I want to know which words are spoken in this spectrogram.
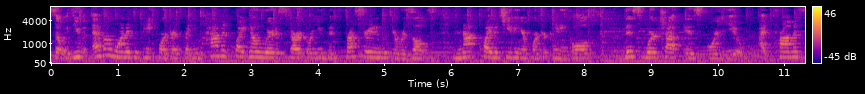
So if you've ever wanted to paint portraits but you haven't quite known where to start or you've been frustrated with your results, not quite achieving your portrait painting goals, this workshop is for you. I promise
